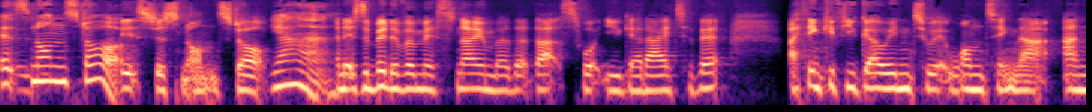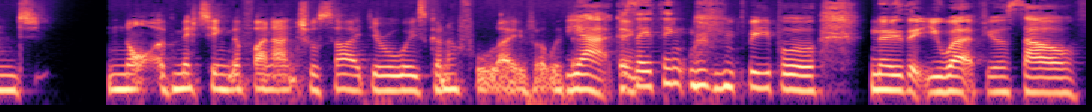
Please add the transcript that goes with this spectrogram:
it's nonstop. It's just nonstop. Yeah. And it's a bit of a misnomer that that's what you get out of it. I think if you go into it wanting that and not admitting the financial side, you're always going to fall over with Yeah, because I think when people know that you work for yourself,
